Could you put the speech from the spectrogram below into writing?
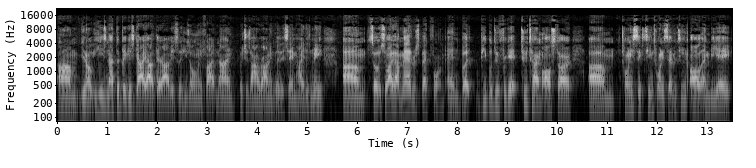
Um, you know, he's not the biggest guy out there. Obviously, he's only five nine, which is ironically the same height as me. Um, so so I got mad respect for him. And but people do forget two time All Star, um, 2016, 2017 All NBA.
